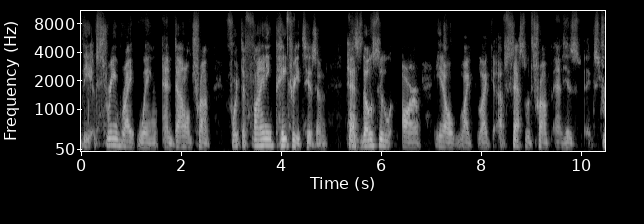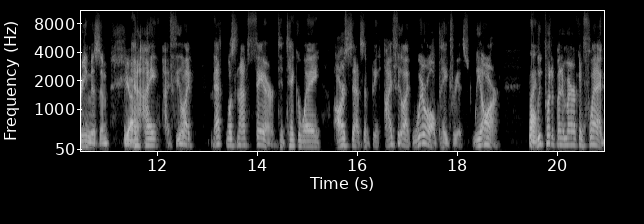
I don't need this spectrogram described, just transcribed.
the extreme right wing and Donald Trump for defining patriotism as those who are you know like like obsessed with Trump and his extremism Yeah. and I, I feel like that was not fair to take away our sense of being. I feel like we're all patriots. We are. Right. We put up an American flag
